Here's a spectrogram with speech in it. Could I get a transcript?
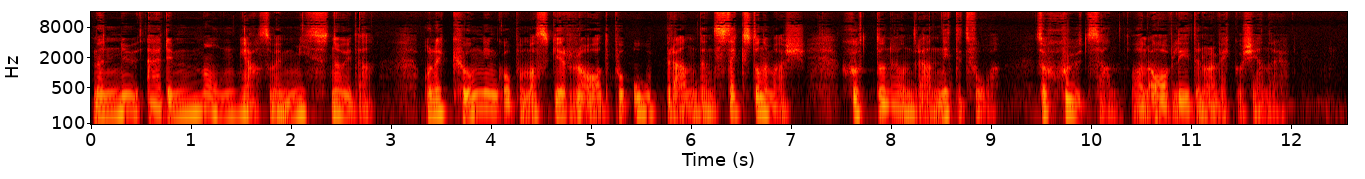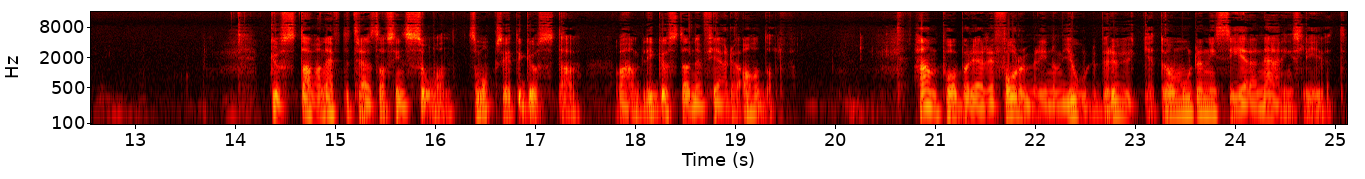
Men nu är det många som är missnöjda och när kungen går på maskerad på Operan den 16 mars 1792 så skjuts han och han avlider några veckor senare. Gustav han efterträds av sin son som också heter Gustav och han blir Gustav den fjärde Adolf. Han påbörjar reformer inom jordbruket och moderniserar näringslivet.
